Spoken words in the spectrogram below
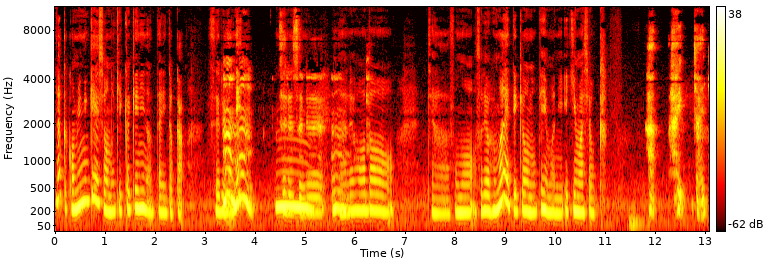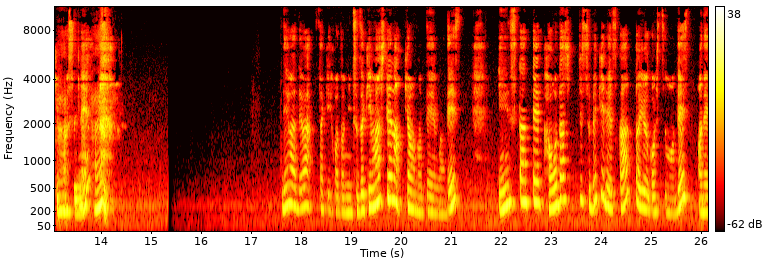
なんかコミュニケーションのきっかけになったりとかするうんよね、うん、するすうんる。うん。なるほどじゃあそのそれを踏まえて今日のテーマに行きましょうかは、はい、じゃあ行きますね。はいではでは、先ほどに続きましての今日のテーマです。インスタって顔出しすべきですか？というご質問です。お願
